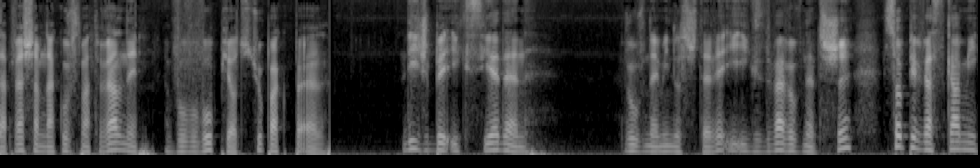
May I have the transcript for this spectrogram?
Zapraszam na kurs maturalny www.piotrciupak.pl Liczby x1 równe minus 4 i x2 równe 3 są pierwiastkami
